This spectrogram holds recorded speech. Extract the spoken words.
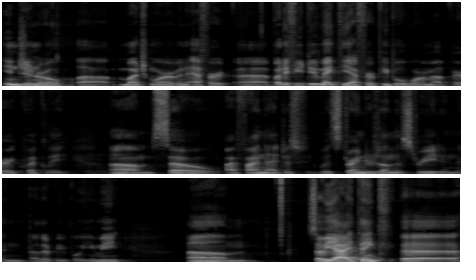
in general, uh, much more of an effort. Uh, but if you do make the effort, people warm up very quickly. Um, so I find that just with strangers on the street and then other people you meet. Um, so yeah, I think uh,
